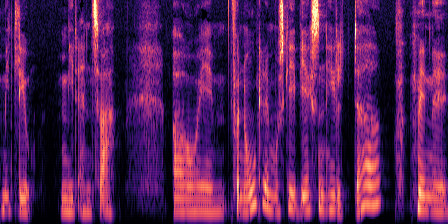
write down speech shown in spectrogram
mit liv, mit ansvar. Og øh, for nogen kan det måske virke sådan helt død, men øh,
